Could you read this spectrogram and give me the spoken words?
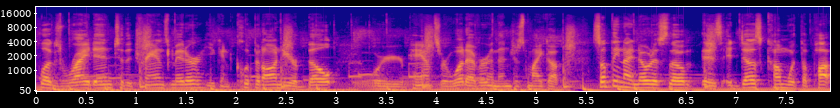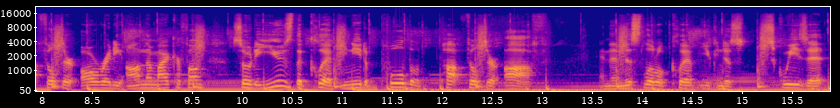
plugs right into the transmitter. You can clip it onto your belt or your pants or whatever and then just mic up. Something I noticed though is it does come with the pop filter already on the microphone. So to use the clip, you need to pull the pop filter off. And then this little clip, you can just squeeze it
